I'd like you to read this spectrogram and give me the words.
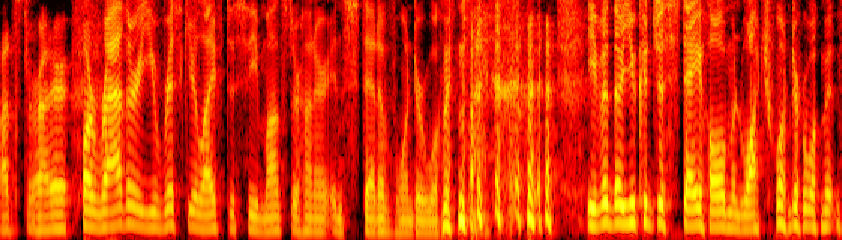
Monster Hunter. Or rather, you risk your life to see Monster Hunter instead of Wonder Woman. Even though you could just stay home and watch Wonder Woman.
